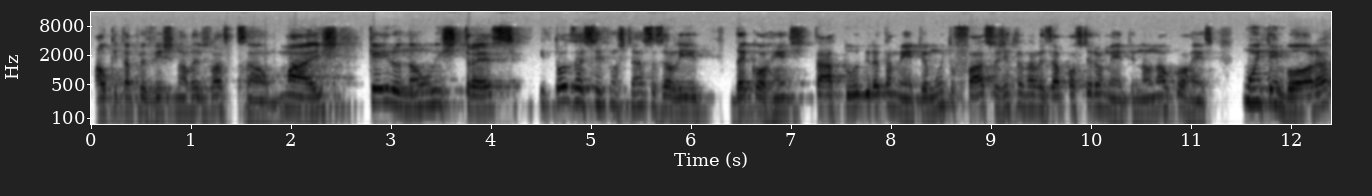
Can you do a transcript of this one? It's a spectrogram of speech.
ao que está previsto na legislação. Mas, queira ou não, o estresse e todas as circunstâncias ali decorrentes tá, atuam diretamente. É muito fácil a gente analisar posteriormente, não na ocorrência. Muito embora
